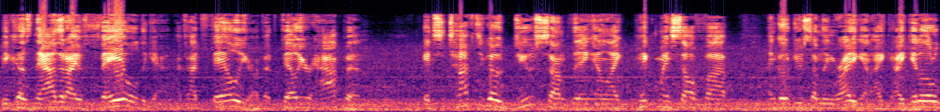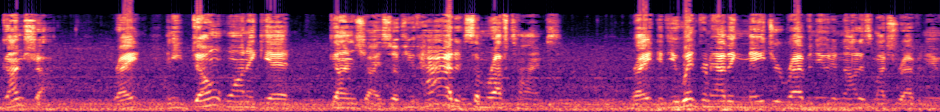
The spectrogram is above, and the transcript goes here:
because now that I've failed again, I've had failure, I've had failure happen, it's tough to go do something and like pick myself up and go do something right again. I, I get a little gun shy, right? And you don't want to get gun shy. So if you've had some rough times, right? If you went from having major revenue to not as much revenue,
